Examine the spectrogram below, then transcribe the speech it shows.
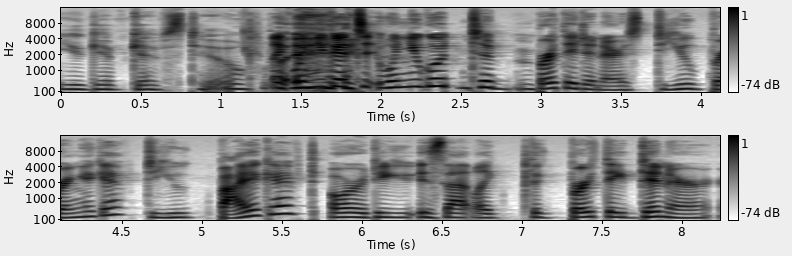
you give gifts to. Like when you get to when you go to birthday dinners, do you bring a gift? Do you buy a gift, or do you is that like the birthday dinner?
